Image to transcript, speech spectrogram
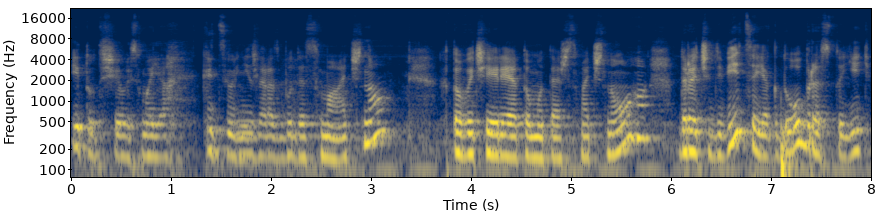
І тут ще ось моя кицюні. Зараз буде смачно. Хто вечеряє, тому теж смачного. До речі, дивіться, як добре стоїть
